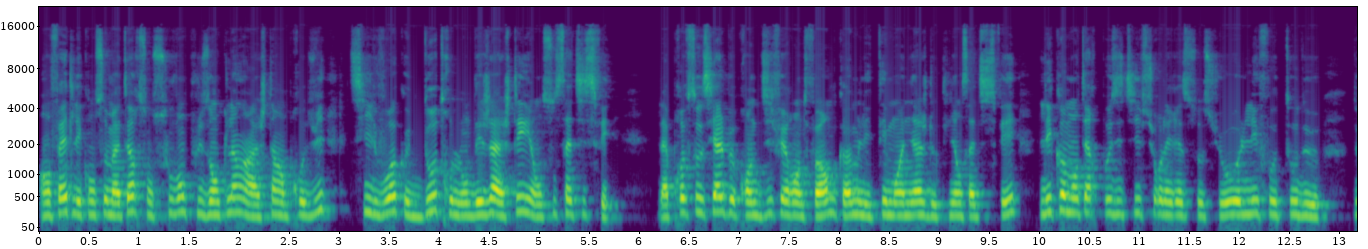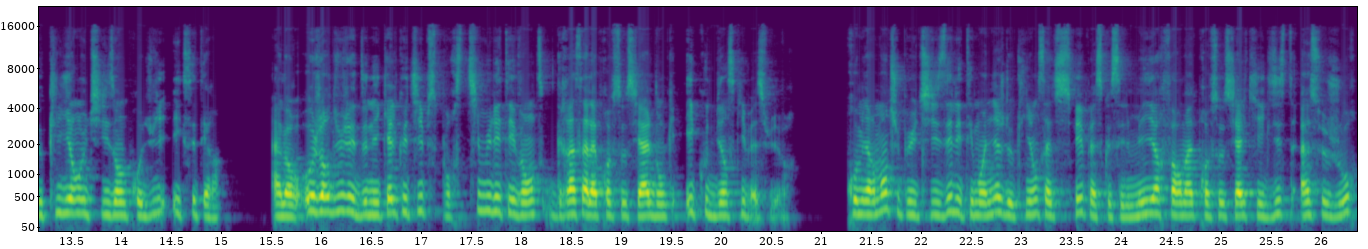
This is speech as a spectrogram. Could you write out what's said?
En fait, les consommateurs sont souvent plus enclins à acheter un produit s'ils voient que d'autres l'ont déjà acheté et en sont satisfaits. La preuve sociale peut prendre différentes formes comme les témoignages de clients satisfaits, les commentaires positifs sur les réseaux sociaux, les photos de, clients utilisant le produit, etc. Alors aujourd'hui, j'ai donné quelques tips pour stimuler tes ventes grâce à la preuve sociale, donc écoute bien ce qui va suivre. Premièrement, tu peux utiliser les témoignages de clients satisfaits parce que c'est le meilleur format de preuve sociale qui existe à ce jour.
